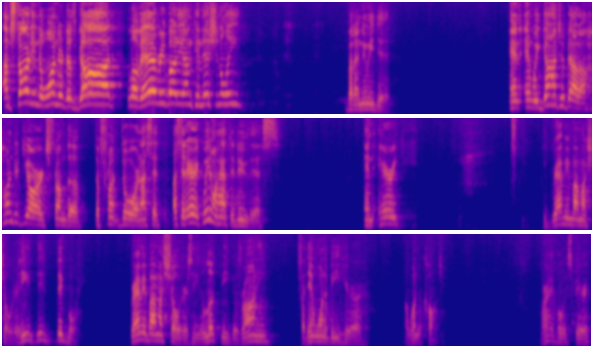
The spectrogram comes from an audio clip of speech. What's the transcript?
I'm starting to wonder does God love everybody unconditionally? But I knew He did. And, and we got to about 100 yards from the, the front door. And I said, I said, Eric, we don't have to do this. And Eric, he grabbed me by my shoulders. He, he's a big boy. Grabbed me by my shoulders and he looked at me. He goes, Ronnie, if I didn't want to be here, I wouldn't have called you. All right, Holy Spirit.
